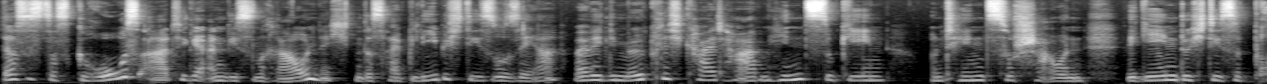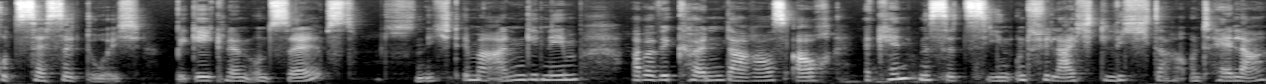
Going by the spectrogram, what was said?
Das ist das Großartige an diesen Rauhnächten. Deshalb liebe ich die so sehr, weil wir die Möglichkeit haben, hinzugehen und hinzuschauen. Wir gehen durch diese Prozesse durch begegnen uns selbst. Das ist nicht immer angenehm, aber wir können daraus auch Erkenntnisse ziehen und vielleicht lichter und heller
